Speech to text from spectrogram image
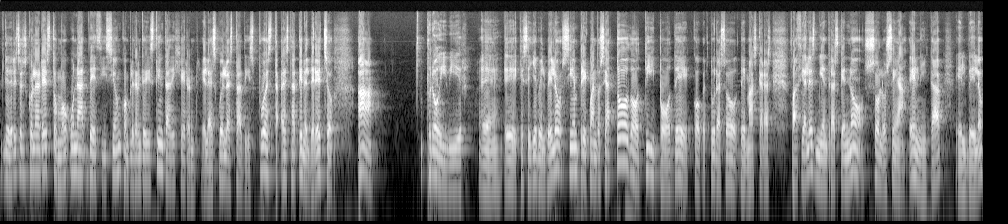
derechos escolares tomó una decisión completamente distinta. Dijeron, la escuela está dispuesta, está, tiene el derecho a prohibir eh, eh, que se lleve el velo siempre y cuando sea todo tipo de coberturas o de máscaras faciales, mientras que no solo sea el niqab, el velo,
